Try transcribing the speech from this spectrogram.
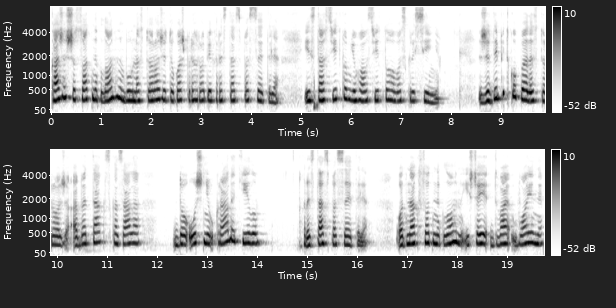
Каже, що сотник Лонген був насторожі також при гробі Христа Спасителя і став свідком Його світлого Воскресіння. Жиди підкупили сторожа, аби так сказала до учнів крали тіло Христа Спасителя. Однак сотник Логн і ще два воїни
